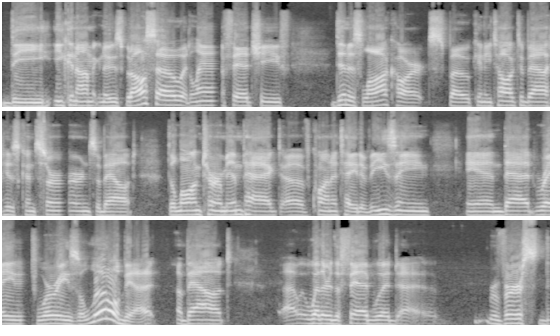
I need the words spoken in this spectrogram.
the economic news, but also Atlanta Fed Chief Dennis Lockhart spoke, and he talked about his concerns about the long term impact of quantitative easing, and that raised worries a little bit about uh, whether the Fed would. Uh, reverse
